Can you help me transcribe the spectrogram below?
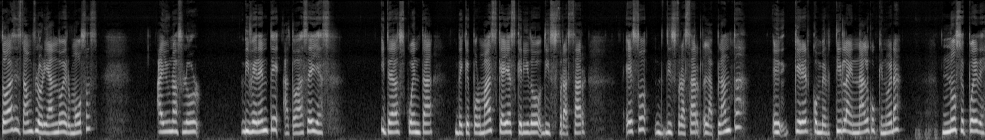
todas están floreando hermosas, hay una flor diferente a todas ellas. Y te das cuenta de que por más que hayas querido disfrazar eso, disfrazar la planta, eh, querer convertirla en algo que no era, no se puede,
